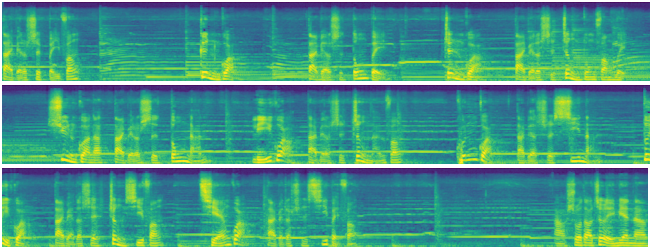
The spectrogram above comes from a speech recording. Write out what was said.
代表的是北方；艮卦代表的是东北；震卦代表的是正东方位；巽卦呢代表的是东南，离卦代表的是正南方，坤卦代表的是西南，兑卦代表的是正西方，乾卦代表的是西北方。啊，说到这里面呢，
